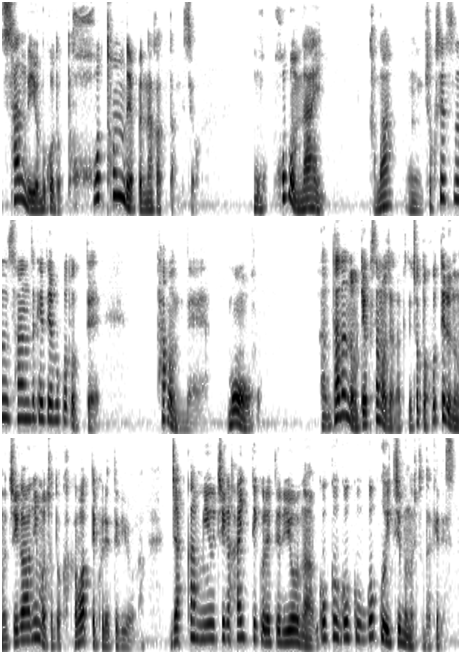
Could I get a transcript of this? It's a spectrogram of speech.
3で呼ぶことってほとんどやっぱりなかったんですよ。もうほぼないかな。うん、直接さん付けで呼ぶことって多分ねもうあのただのお客様じゃなくてちょっとホテルの内側にもちょっと関わってくれてるような若干身内が入ってくれてるようなごくごくごく一部の人だけです。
